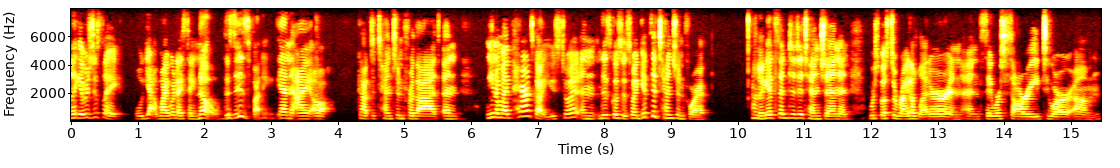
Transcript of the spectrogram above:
Like it was just like, "Well, yeah, why would I say no? This is funny." And I oh, got detention for that. And you know, my parents got used to it and this goes so I get detention for it. And I get sent to detention and we're supposed to write a letter and and say we're sorry to our um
